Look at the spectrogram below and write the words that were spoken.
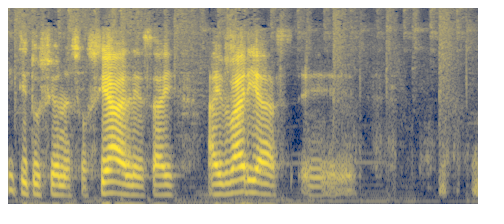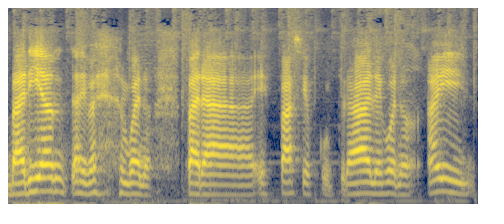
instituciones sociales, hay, hay varias eh, variantes, bueno, para espacios culturales, bueno, hay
